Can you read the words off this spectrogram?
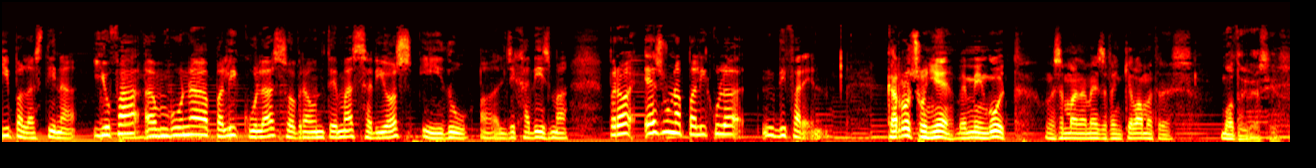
i Palestina. I ho fa amb una pel·lícula sobre un tema seriós i dur, el jihadisme. Però és una pel·lícula diferent. Carlos Sunyer, benvingut. Una setmana més a Fent Quilòmetres. Moltes gràcies.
